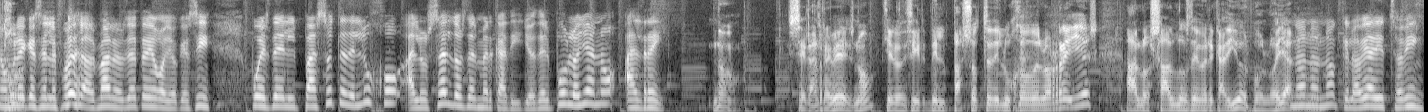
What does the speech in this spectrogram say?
Hombre, que se le fue de las manos, ya te digo yo que sí. Pues del pasote del lujo a los saldos del mercadillo, del pueblo llano al rey. No. Será al revés, ¿no? Quiero decir, del pasote de lujo de los reyes a los saldos de mercadillo del pueblo ya. No, no, no, que lo había dicho bien,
